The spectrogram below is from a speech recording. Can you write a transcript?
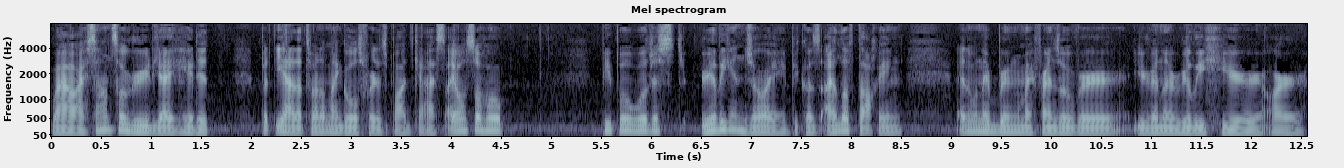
Wow, I sound so greedy, I hate it. But yeah, that's one of my goals for this podcast. I also hope people will just really enjoy because I love talking and when I bring my friends over, you're gonna really hear our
